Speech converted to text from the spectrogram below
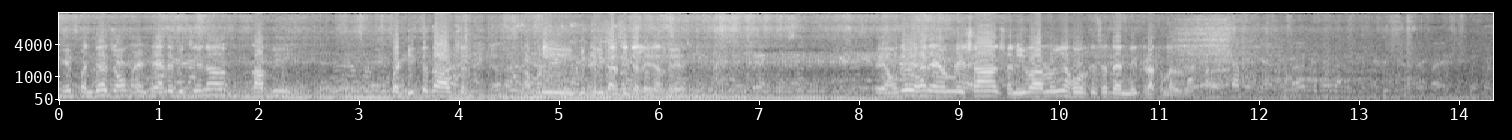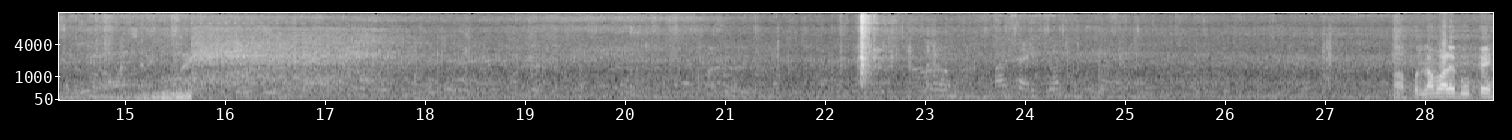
ਇਹ ਪੰਜਾਂ ਚੌਂ ਘੰਟਿਆਂ ਦੇ ਵਿੱਚ ਨਾ ਕਾਫੀ ਵੱਡੀ ਤਾਦਾਦ 'ਚ ਆਪਣੀ ਵਿਕਰੀ ਕਰਕੇ ਚਲੇ ਜਾਂਦੇ ਆ। ਤੇ ਆਉਂਦੇ ਹਰੇ ਹਮੇਸ਼ਾ ਸ਼ਨੀਵਾਰ ਨੂੰ ਜਾਂ ਹੋਰ ਕਿਸੇ ਦਿਨ ਨਹੀਂ ਟਰੱਕ ਮਿਲਦੇ। ਆ ਫੁੱਲਾਂ ਵਾਲੇ ਬੂਟੇ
